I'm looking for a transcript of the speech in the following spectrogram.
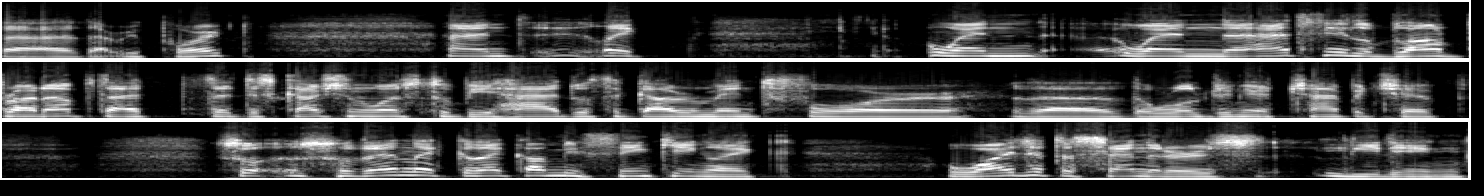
uh, that report, and like when when Anthony LeBlanc brought up that the discussion was to be had with the government for the the World Junior Championship, so so then like that got me thinking like why is it the senators leading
